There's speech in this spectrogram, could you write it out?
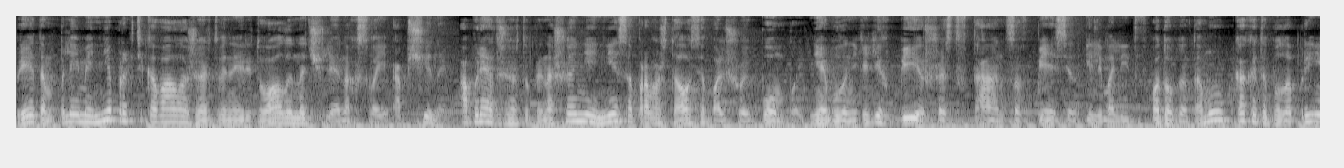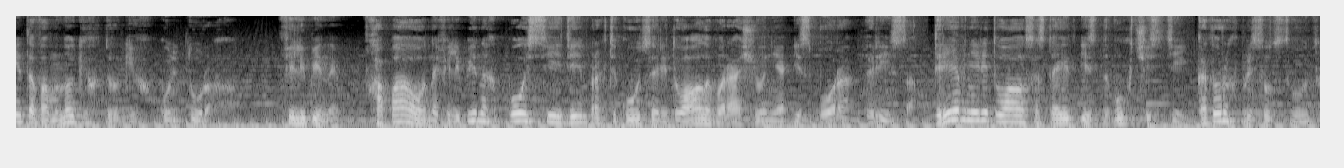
При этом племя не практиковало жертвенные ритуалы на членах своей общины. Обряд жертвоприношения не сопровождался большой помпой, не было никаких пиршеств, танцев, песен или молитв, подобно тому, как это было принято во многих других культурах. Филиппины. В Хапао на Филиппинах по сей день практикуются ритуалы выращивания и сбора риса. Древний ритуал состоит из двух частей, в которых присутствуют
